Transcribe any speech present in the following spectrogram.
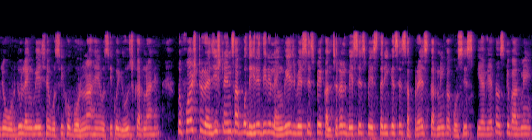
जो उर्दू लैंग्वेज है उसी को बोलना है, उसी को यूज़ करना है। तो फ़र्स्ट रेजिस्टेंस आपको धीरे धीरे लैंग्वेज बेसिस पे कल्चरल बेसिस पे इस तरीके से सप्रेस करने का कोशिश किया गया था। उसके बाद में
